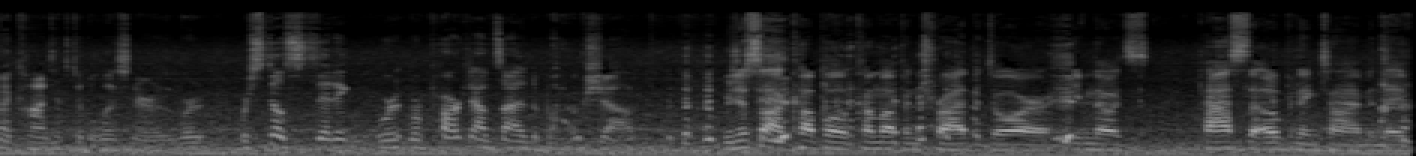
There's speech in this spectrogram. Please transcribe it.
for the context of the listener, we're we're still sitting we're, we're parked outside of the bong shop. We just saw a couple come up and try the door, even though it's past the opening time, and they've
